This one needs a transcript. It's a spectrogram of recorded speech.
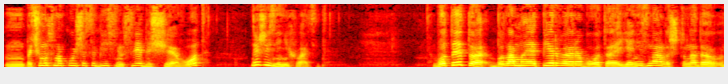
Почему смакую, сейчас объясню. Следующее вот. На жизни не хватит. Вот это была моя первая работа. Я не знала, что надо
